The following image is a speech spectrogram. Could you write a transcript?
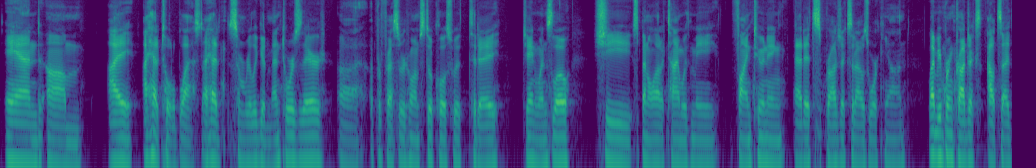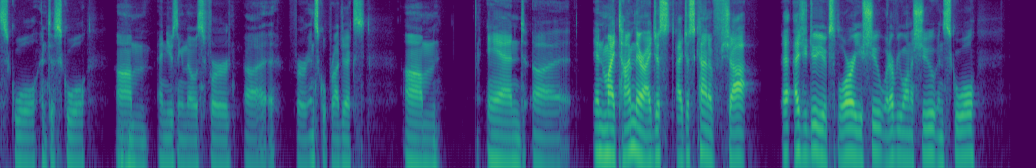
And um, I I had a total blast. I had some really good mentors there. Uh, a professor who I'm still close with today, Jane Winslow. She spent a lot of time with me fine tuning edits, projects that I was working on. Let me bring projects outside school into school, um, mm-hmm. and using those for uh, for in school projects. Um, and uh, in my time there, I just I just kind of shot as you do. You explore, you shoot whatever you want to shoot in school,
